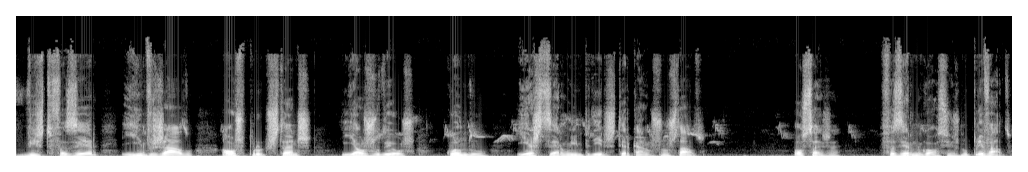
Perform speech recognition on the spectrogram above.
visto fazer e invejado aos protestantes e aos judeus quando estes eram impedidos de ter cargos no Estado. Ou seja, fazer negócios no privado,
